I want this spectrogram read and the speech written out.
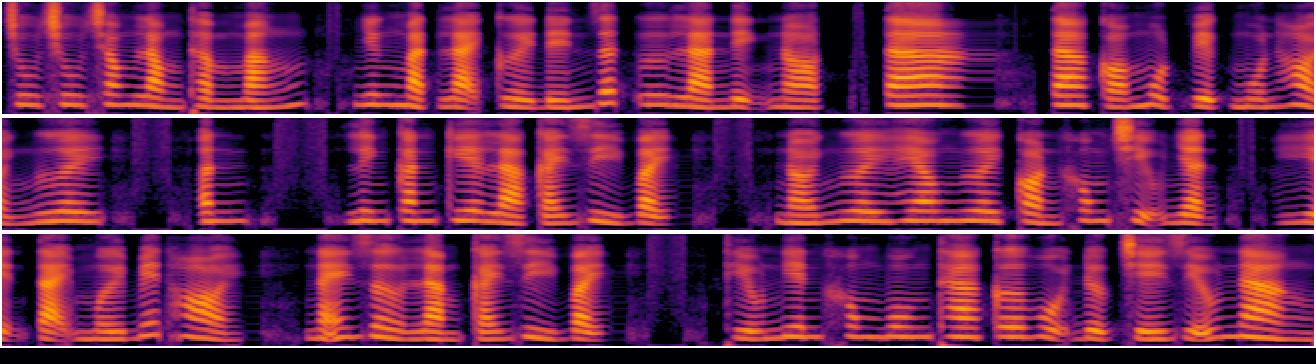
chu chu trong lòng thầm mắng, nhưng mặt lại cười đến rất ư là nịnh nọt. Ta, ta có một việc muốn hỏi ngươi. Ân, linh căn kia là cái gì vậy? Nói ngươi heo ngươi còn không chịu nhận, hiện tại mới biết hỏi, nãy giờ làm cái gì vậy? Thiếu niên không buông tha cơ hội được chế giễu nàng.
